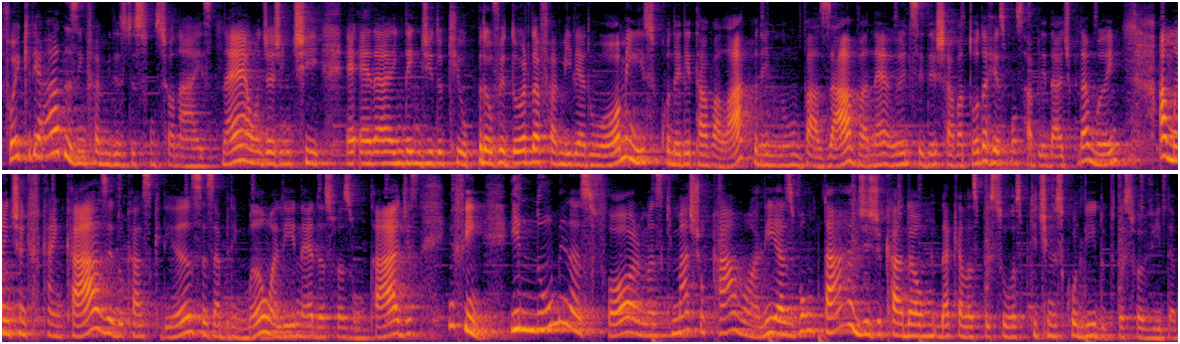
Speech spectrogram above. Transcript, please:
foi criadas em famílias disfuncionais, né, onde a gente é, era entendido que o provedor da família era o homem, isso quando ele estava lá, quando ele não vazava, né? Antes e deixava toda a responsabilidade para a mãe. A mãe tinha que ficar em casa, educar as crianças, abrir mão ali, né, das suas vontades. Enfim, inúmeras formas que machucavam ali as vontades de cada uma daquelas pessoas que tinham escolhido para sua vida.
